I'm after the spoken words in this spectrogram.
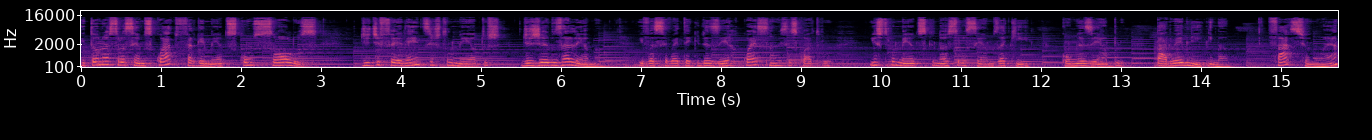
Então, nós trouxemos quatro fragmentos com solos de diferentes instrumentos de Jerusalema. E você vai ter que dizer quais são esses quatro instrumentos que nós trouxemos aqui como exemplo para o enigma. Fácil, não é?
